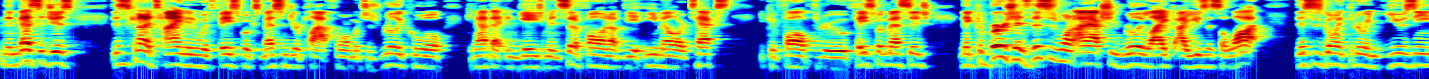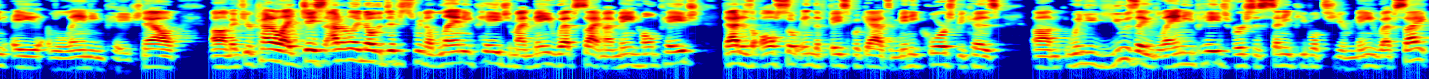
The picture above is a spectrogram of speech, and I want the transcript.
And then messages this is kind of tying in with Facebook's messenger platform which is really cool. You can have that engagement. Instead of following up via email or text you can follow up through Facebook message. And then conversions this is one I actually really like. I use this a lot. This is going through and using a landing page. Now um, if you're kind of like Jason I don't really know the difference between a landing page and my main website my main home page that is also in the Facebook ads mini course because um, when you use a landing page versus sending people to your main website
